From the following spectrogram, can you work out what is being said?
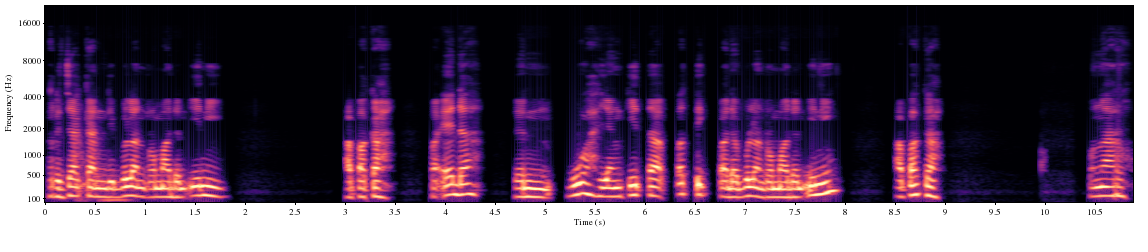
kerjakan di bulan Ramadan ini? Apakah faedah dan buah yang kita petik pada bulan Ramadan ini? Apakah pengaruh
